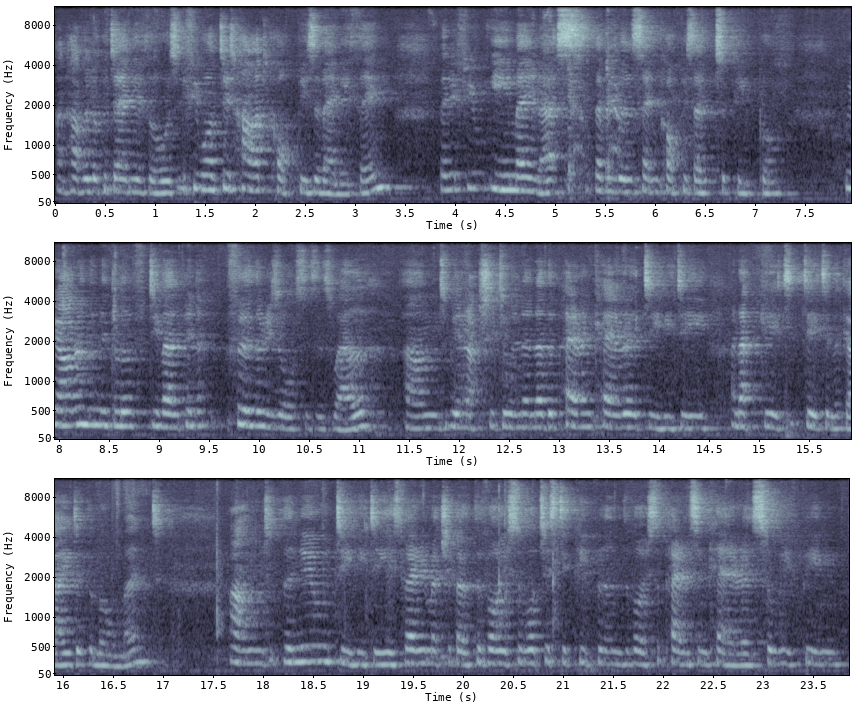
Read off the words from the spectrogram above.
and have a look at any of those, if you wanted hard copies of anything, then if you email us, then we will send copies out to people. We are in the middle of developing further resources as well, and we're actually doing another parent carer DVD and updating the guide at the moment and the new DVD is very much about the voice of autistic people and the voice of parents and carers. So we've been,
